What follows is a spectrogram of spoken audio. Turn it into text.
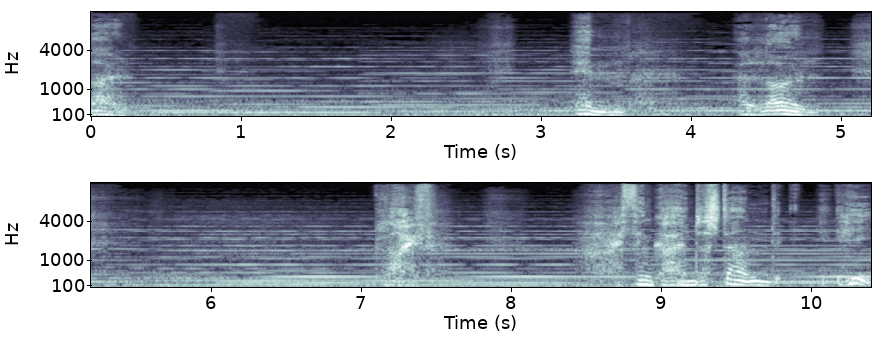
Alone. Him. Alone. Clive. I think I understand. He.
